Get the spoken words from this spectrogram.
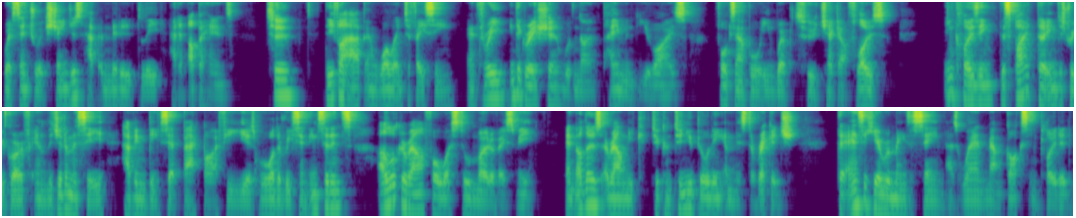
where central exchanges have admittedly had an upper hand, 2. DeFi app and wallet interfacing, and 3. Integration with known payment UIs, for example, in Web2 checkout flows. In closing, despite the industry growth and legitimacy, having been set back by a few years with all the recent incidents, I look around for what still motivates me and others around me to continue building amidst the wreckage. The answer here remains the same as when Mt. Gox imploded.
